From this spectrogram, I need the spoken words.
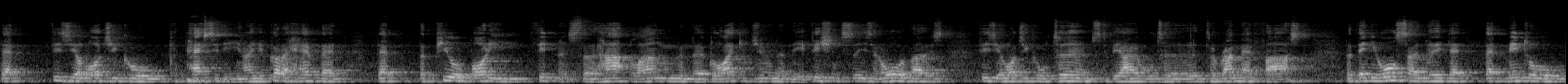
that physiological capacity. You know, you've got to have that that the pure body fitness, the heart, lung, and the glycogen, and the efficiencies, and all of those physiological terms to be able to, to run that fast. But then you also need that, that mental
